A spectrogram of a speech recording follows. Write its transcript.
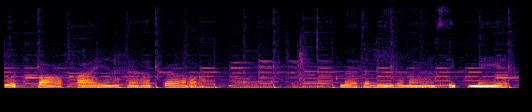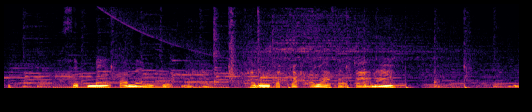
จุดต่อไฟนะครับก็ น่าจะมีประมาณ 10 เมตร 10 เมตรต่อ1จุดนะครับถ้าดูจากกะระยะสายตานะอื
